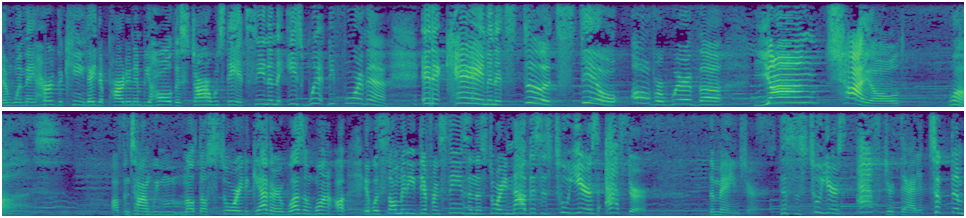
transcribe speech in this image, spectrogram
and when they heard the king, they departed, and behold, the star which they had seen in the east went before them. And it came and it stood still over where the young child was. Oftentimes we melt the story together. It wasn't one, uh, it was so many different scenes in the story. Now, this is two years after the manger. This is two years after that. It took them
